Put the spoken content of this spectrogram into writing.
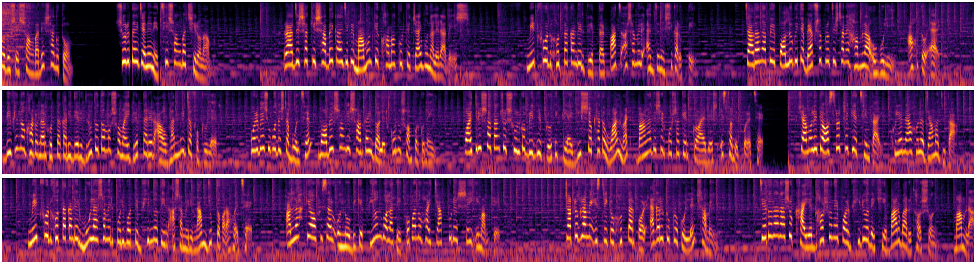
প্রদোষের সংবাদে স্বাগতম। শুরুতেই জেনে নিচ্ছি সংবাদ শিরোনাম। রাজ্যের সাক্ষী সাবেক আইজিপি মামুনকে ক্ষমা করতে ট্রাইব্যুনালের আদেশ। মিটফোর্ড হত্যাকাণ্ডের গ্রেপ্তার পাঁচ আসামির একজনের স্বীকারোক্তি। চাঁদা না পেয়ে পল্লবীতে ব্যবসা প্রতিষ্ঠানে হামলা ও গুলি, আহত এক। বিভিন্ন ঘটনার হত্যাকারীদের দ্রুততম সময়ে গ্রেপ্তারের আহ্বান মির্জা ফখরুলের। পরিবেশ উপদেষ্টা বলছেন, মবের সঙ্গে সরকারি দলের কোনো সম্পর্ক নেই। পঁয়ত্রিশ শতাংশ শুল্ক বৃদ্ধির প্রতিক্রিয়ায় বিশ্বখ্যাত ওয়ালমার্ট বাংলাদেশের পোশাকের ক্রয়াদেশ স্থগিত করেছে। শ্যামলীতে অস্ত্র ঠেকিয়ে ছিনতাই, খুলে নেওয়া হলো জামা জুতা। মিটফুড হত্যাকাণ্ডের মূল আসামির পরিবর্তে ভিন্ন তিন আসামির নাম যুক্ত করা হয়েছে। আল্লাহকে অফিসার ও নবীকে পিয়ন বলাতে কোপানো হয় চাঁদপুরের সেই ইমামকে। চট্টগ্রামে স্ত্রীকে হত্যার পর এগারো টুকরো করলেন স্বামী। চেতনানাশক খাইয়ে ধর্ষণের পর ভিডিও দেখিয়ে বারবার ধর্ষণ, মামলা।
